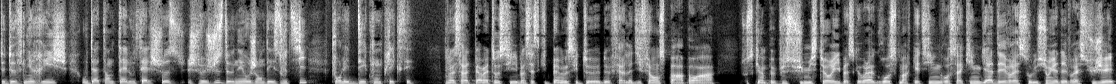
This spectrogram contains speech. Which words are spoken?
de devenir riche ou d'atteindre telle ou telle chose. Je veux juste donner aux gens des outils pour les décomplexer. Ouais, ça va te permettre aussi, ben c'est ce qui te permet aussi de, de faire la différence par rapport à tout ce qui est un peu plus fumisterie, parce que voilà, grosse marketing, gros hacking, il y a des vraies solutions, il y a des vrais sujets,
